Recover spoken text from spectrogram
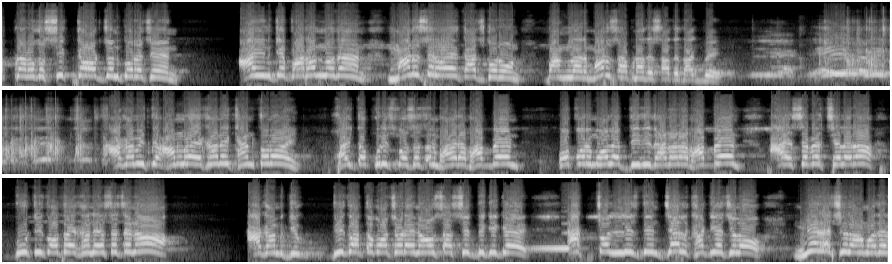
আপনারা তো শিক্ষা অর্জন করেছেন। আইনকে প্রাধান্য দেন। মানুষের হয়ে কাজ করুন। বাংলার মানুষ আপনাদের সাথে থাকবে। আগামীতে আমরা এখানে ক্ষান্ত নয় হয়তো পুলিশ প্রশাসন ভাইরা ভাববেন, ওপর মহলের দিদি দাদারা ভাববেন আইএসএফ এর ছেলেরা গুটি কত এখানে এসেছে না? আগামী বিগত বছরে নওসাদ সিদ্দিকীকে একচল্লিশ দিন জেল খাটিয়েছিল, মেরেছিল আমাদের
